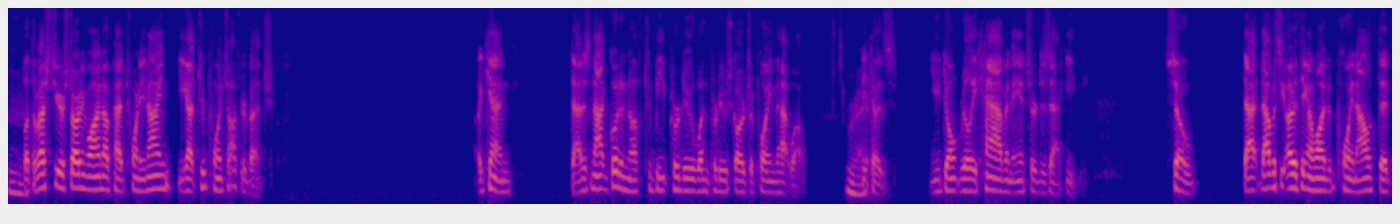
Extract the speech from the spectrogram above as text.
Mhm. But the rest of your starting lineup had 29. You got two points off your bench. Again, that is not good enough to beat Purdue when Purdue's guards are playing that well right. because you don't really have an answer to Zach Edey. So that that was the other thing I wanted to point out that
